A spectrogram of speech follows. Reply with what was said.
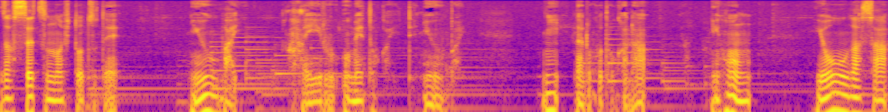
雑雪の一つで入梅、入る梅と書いて入梅になることから日本洋傘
